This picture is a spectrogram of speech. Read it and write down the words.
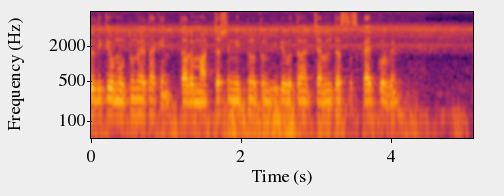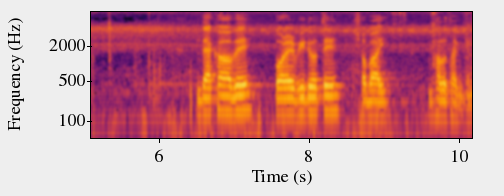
যদি কেউ নতুন হয়ে থাকেন, তাহলে মাছ চাষের নিত্য নতুন ভিডিও পেতে আমার চ্যানেলটা সাবস্ক্রাইব করবেন। দেখা হবে পরের ভিডিওতে সবাই ভালো থাকবেন।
